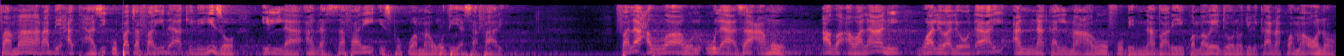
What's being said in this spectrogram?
fama rabihat hazikupata faida akili hizo illa adha safari isipokuwa maudhi ya safari falaha Allahu alula zaamu Allah awalani wale waliodai annaka almaarufu binnadhari kwamba wewe ndio unaojulikana kwa maono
